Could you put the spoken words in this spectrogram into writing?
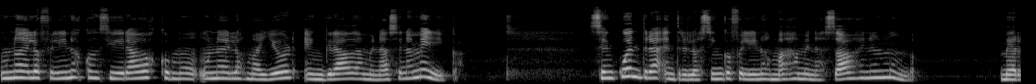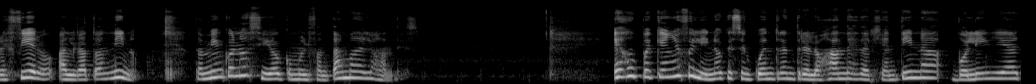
uno de los felinos considerados como uno de los mayor en grado de amenaza en América. Se encuentra entre los cinco felinos más amenazados en el mundo. Me refiero al gato andino, también conocido como el fantasma de los Andes. Es un pequeño felino que se encuentra entre los Andes de Argentina, Bolivia,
